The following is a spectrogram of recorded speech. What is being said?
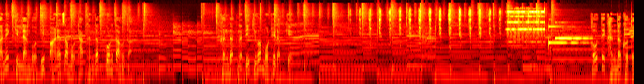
अनेक किल्ल्यांभोवती पाण्याचा मोठा खंदक कोणता होता? खंदक नदी किंवा मोठे डबके? हो ते खंदक होते.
